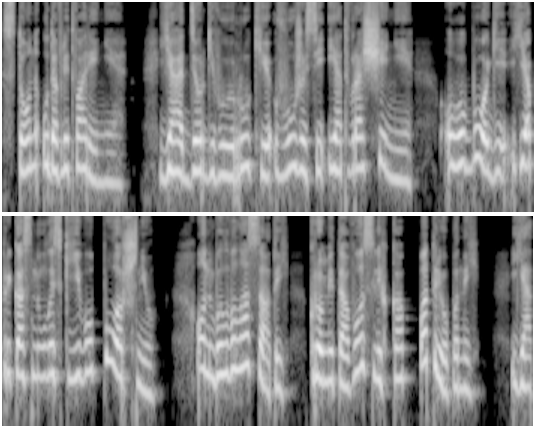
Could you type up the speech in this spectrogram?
стон удовлетворения. Я отдергиваю руки в ужасе и отвращении. О боги, я прикоснулась к его поршню! Он был волосатый, кроме того, слегка потрепанный. Я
